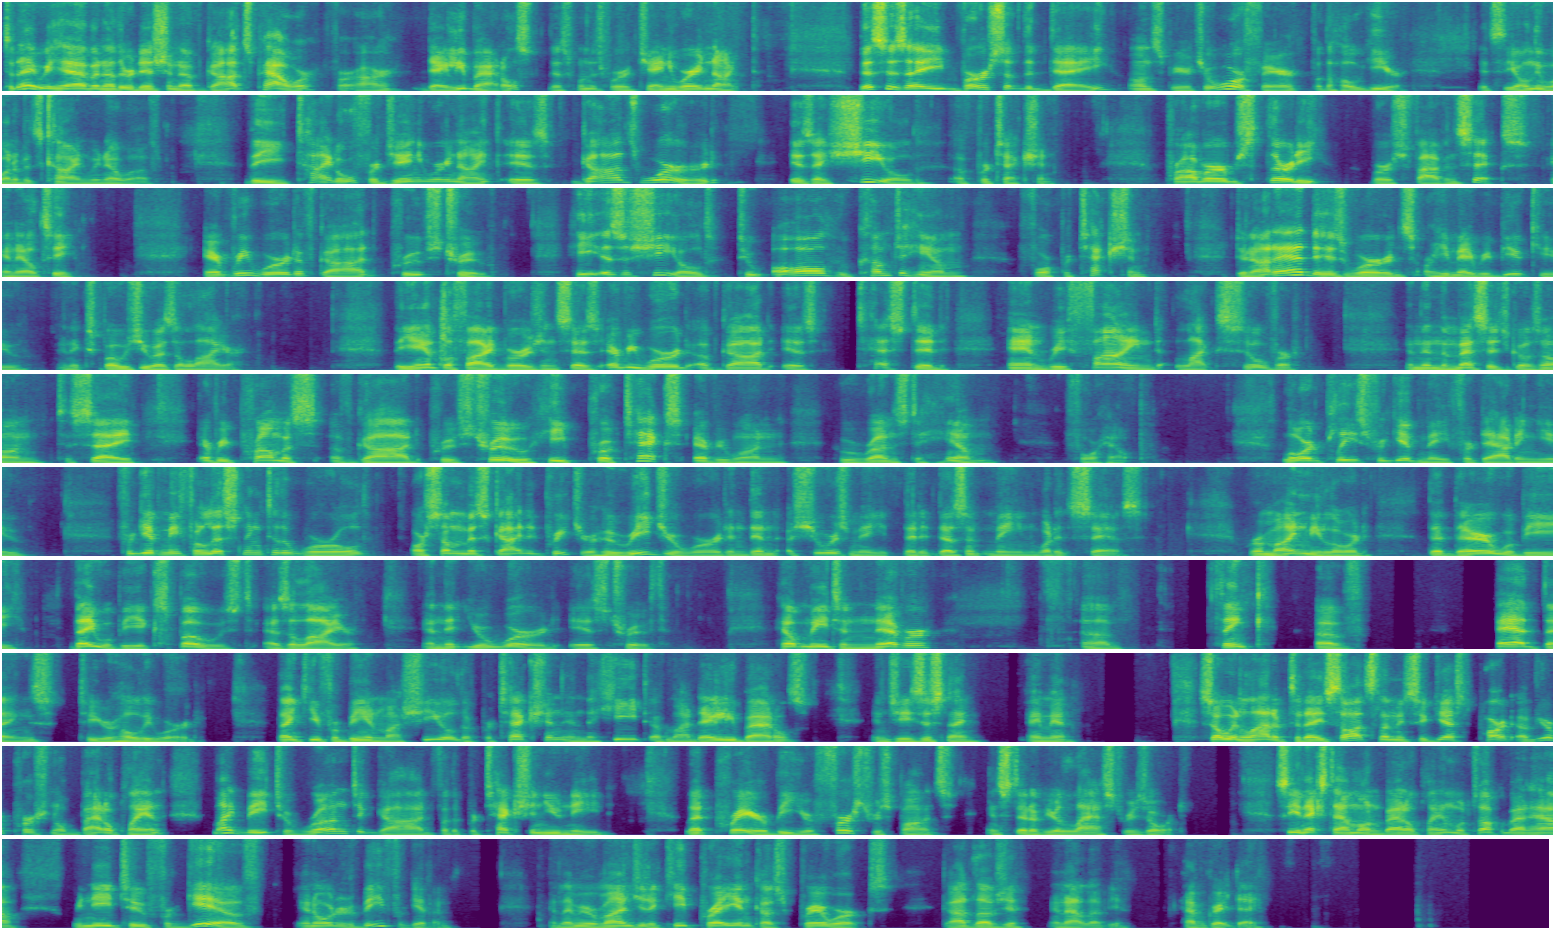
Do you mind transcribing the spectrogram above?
Today we have another edition of God's Power for our daily battles. This one is for January 9th. This is a verse of the day on spiritual warfare for the whole year. It's the only one of its kind we know of. The title for January 9th is God's Word is a Shield of Protection. Proverbs 30, verse 5 and 6, NLT. Every word of God proves true he is a shield to all who come to him for protection. Do not add to his words, or he may rebuke you and expose you as a liar. The Amplified Version says, Every word of God is tested and refined like silver. And then the message goes on to say, Every promise of God proves true. He protects everyone who runs to him for help. Lord, please forgive me for doubting you. Forgive me for listening to the world or some misguided preacher who reads your word and then assures me that it doesn't mean what it says. Remind me, Lord, that there will be they will be exposed as a liar and that your word is truth. Help me to never uh, think of add things to your holy word. Thank you for being my shield of protection in the heat of my daily battles. In Jesus' name, amen. So, in light of today's thoughts, let me suggest part of your personal battle plan might be to run to God for the protection you need. Let prayer be your first response instead of your last resort. See you next time on Battle Plan. We'll talk about how we need to forgive in order to be forgiven. And let me remind you to keep praying because prayer works. God loves you, and I love you. Have a great day.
